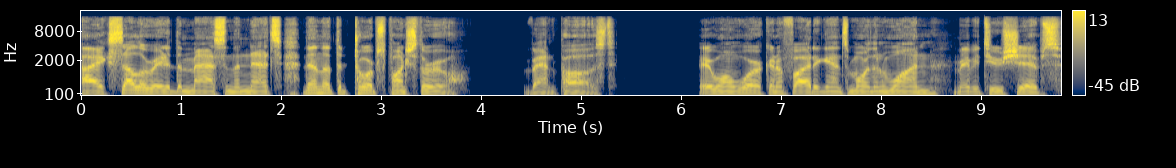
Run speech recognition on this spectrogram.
I accelerated the mass in the nets, then let the torps punch through. Van paused. It won't work in a fight against more than one, maybe two ships,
